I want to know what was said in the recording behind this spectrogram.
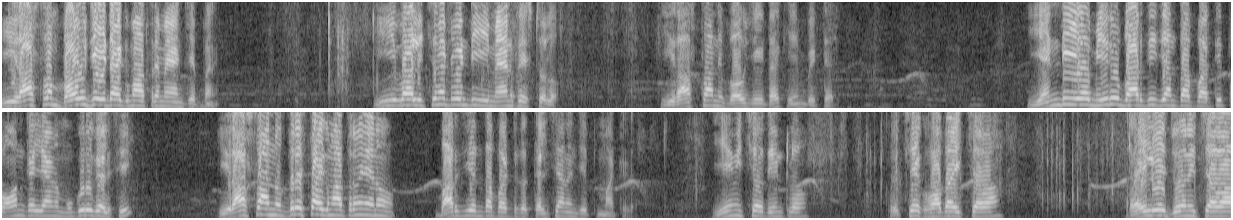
ఈ రాష్ట్రం బాగు చేయడానికి మాత్రమే అని చెప్పాను. ఇవాళ ఇచ్చినటువంటి ఈ మేనిఫెస్టోలో ఈ రాష్ట్రాన్ని బాగు చేయటానికి ఏం పెట్టారు? ఎన్డీఏ మీరు భారతీయ జనతా పార్టీ పవన్ కళ్యాణ్ ముగ్గురు కలిసి ఈ రాష్ట్రాన్ని ఉద్ధరిస్తాకి మాత్రమే నేను భారతీయ జనతా పార్టీతో కలిశానని చెప్పి మాట్లాడారు. ఏమి ఇచ్చావు దీంట్లో? ప్రత్యేక హోదా ఇచ్చావా? రైల్వే జోన్ ఇచ్చావా?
